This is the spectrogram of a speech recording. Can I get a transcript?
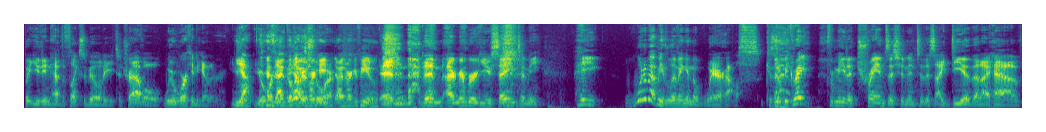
but you didn't have the flexibility to travel, we were working together. You, yeah, you were working exactly. at the I liquor working. store. I was working for you. And then I remember you saying to me, hey, what about me living in the warehouse? Because it would be great for me to transition into this idea that I have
